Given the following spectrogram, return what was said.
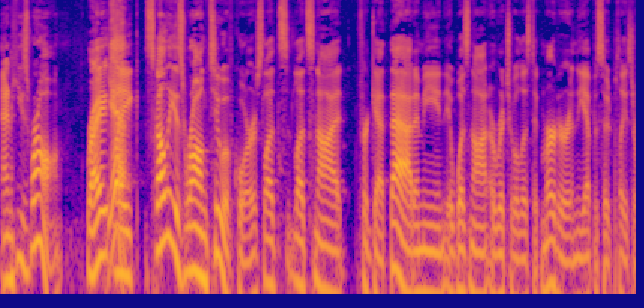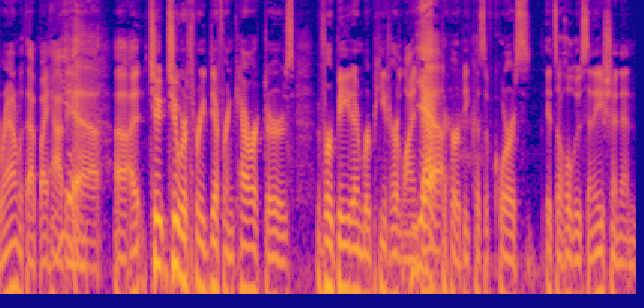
and he's wrong, right? Yeah. Like Scully is wrong too, of course. Let's let's not forget that. I mean, it was not a ritualistic murder, and the episode plays around with that by having Yeah. uh, two two or three different characters verbatim repeat her line Yeah. back to her because, of course, it's a hallucination and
